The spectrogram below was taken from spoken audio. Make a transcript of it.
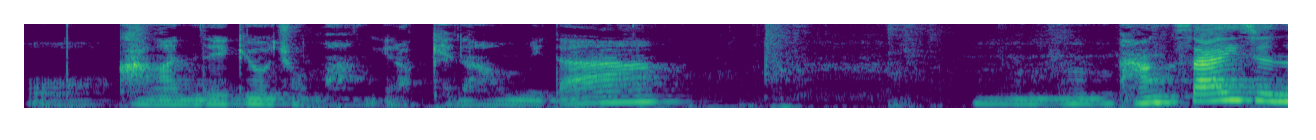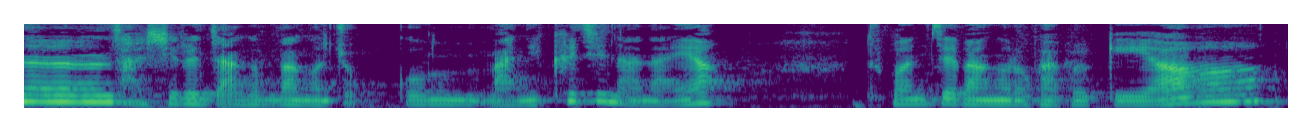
어, 강한대교 조망 이렇게 나옵니다. 음, 방 사이즈는 사실은 작은 방은 조금 많이 크진 않아요. 두 번째 방으로 가볼게요.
